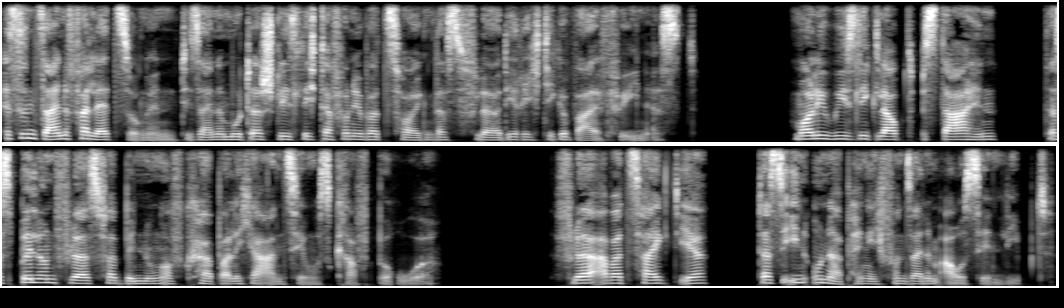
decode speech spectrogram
Es sind seine Verletzungen, die seine Mutter schließlich davon überzeugen, dass Fleur die richtige Wahl für ihn ist. Molly Weasley glaubt bis dahin, dass Bill und Fleurs Verbindung auf körperlicher Anziehungskraft beruhe. Fleur aber zeigt ihr, dass sie ihn unabhängig von seinem Aussehen liebt.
